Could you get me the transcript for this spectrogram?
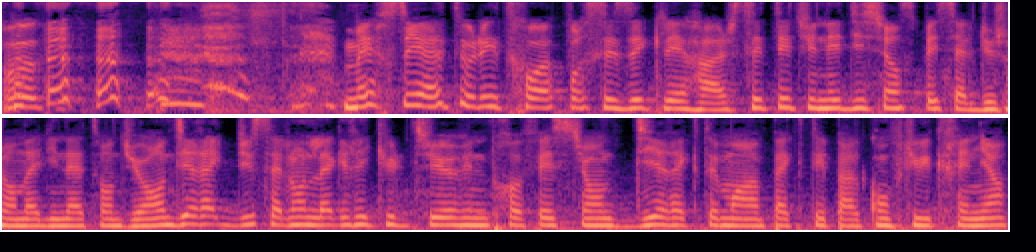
Merci à tous les trois pour ces éclairages. C'était une édition spéciale du journal inattendu en direct du Salon de l'agriculture, une profession directement impactée par le conflit ukrainien.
